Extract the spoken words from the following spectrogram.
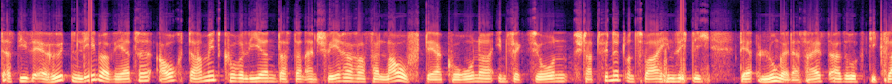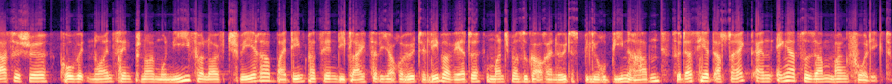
dass diese erhöhten Leberwerte auch damit korrelieren, dass dann ein schwererer Verlauf der Corona-Infektion stattfindet, und zwar hinsichtlich der Lunge. Das heißt also, die klassische Covid-19-Pneumonie verläuft schwerer bei den Patienten, die gleichzeitig auch erhöhte Leberwerte und manchmal sogar auch ein erhöhtes Bilirubin haben, sodass hier direkt ein enger Zusammenhang vorliegt.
